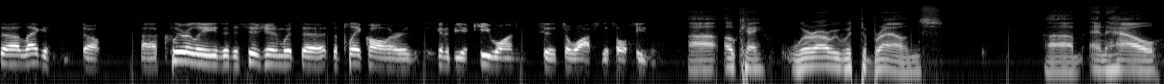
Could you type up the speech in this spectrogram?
uh, legacy. So. Uh, clearly, the decision with the, the play caller is, is going to be a key one to, to watch this whole season. Uh, okay, where are we with the Browns? Um, and how?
